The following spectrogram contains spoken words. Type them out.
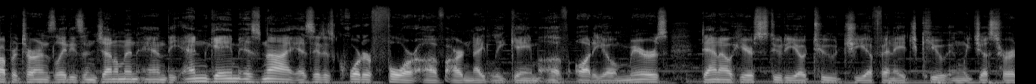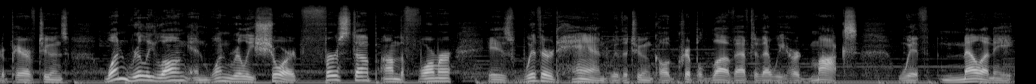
drop returns, ladies and gentlemen, and the end game is nigh as it is quarter four of our nightly game of audio mirrors. Dano here, Studio 2 GFNHQ, and we just heard a pair of tunes, one really long and one really short. First up on the former is Withered Hand with a tune called Crippled Love. After that, we heard Mox with Melanie.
